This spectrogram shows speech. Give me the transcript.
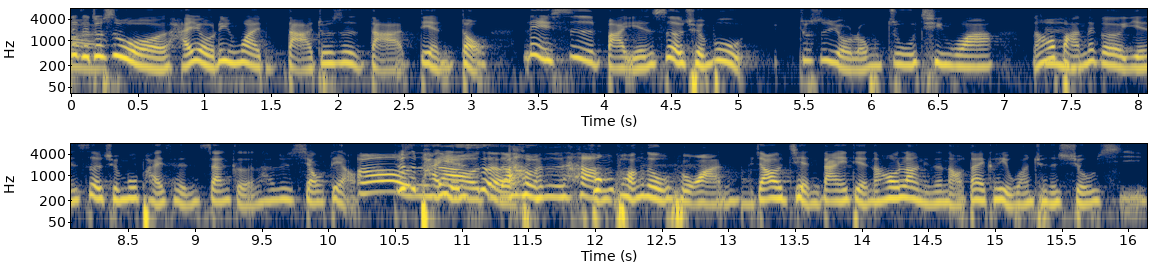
那个就是我还有另外打，就是打电动，类似把颜色全部就是有龙珠、青蛙。然后把那个颜色全部排成三格，然后就消掉，就是排颜色，疯狂的玩，比较简单一点，然后让你的脑袋可以完全的休息。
